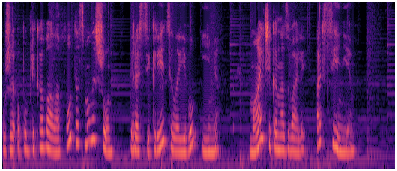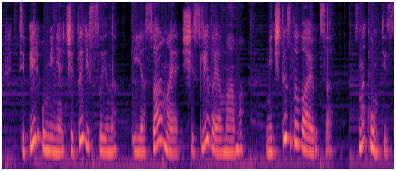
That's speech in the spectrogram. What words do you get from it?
уже опубликовала фото с малышом и рассекретила его имя. Мальчика назвали Арсением – Теперь у меня четыре сына, и я самая счастливая мама. Мечты сбываются. Знакомьтесь,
